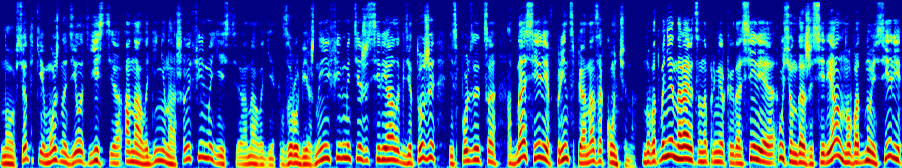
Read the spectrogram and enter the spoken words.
но все-таки можно делать... Есть э, аналоги не нашего фильма, есть аналоги зарубежные фильмы, те же сериалы, где тоже используется одна серия, в принципе, она закончена. Но вот мне нравится, например, когда серия, пусть он даже сериал, но в одной серии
